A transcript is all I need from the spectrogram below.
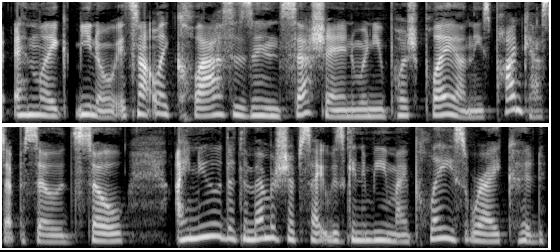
and like, you know, it's not like classes in session when you push play on these podcast episodes. So I knew that the membership site was going to be my place where I could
